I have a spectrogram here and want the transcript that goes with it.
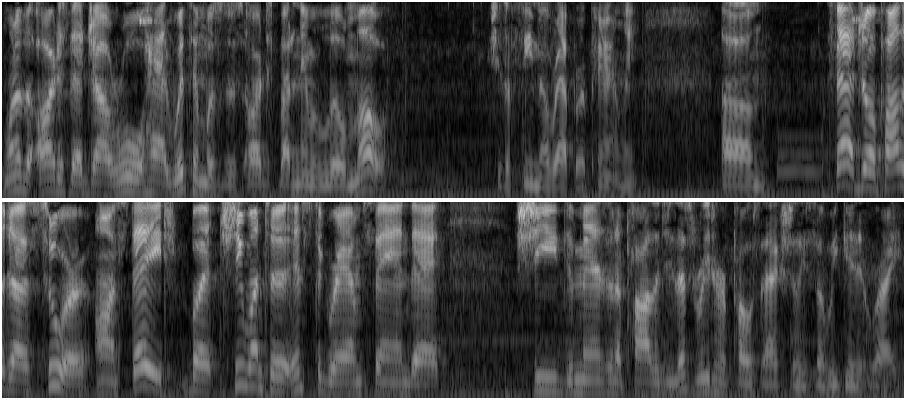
one of the artists that Ja Rule had with him was this artist by the name of Lil Mo. She's a female rapper, apparently. Um, Fat Joe apologized to her on stage, but she went to Instagram saying that she demands an apology. Let's read her post actually so we get it right.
